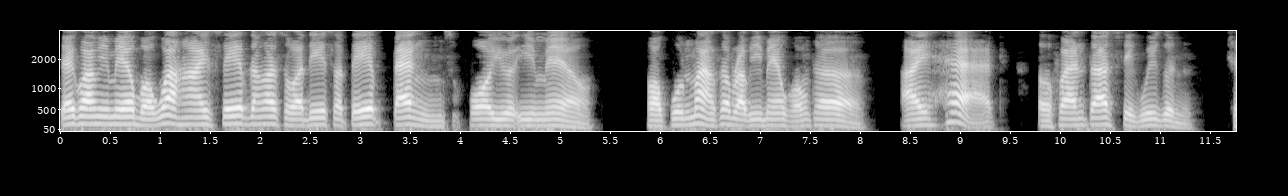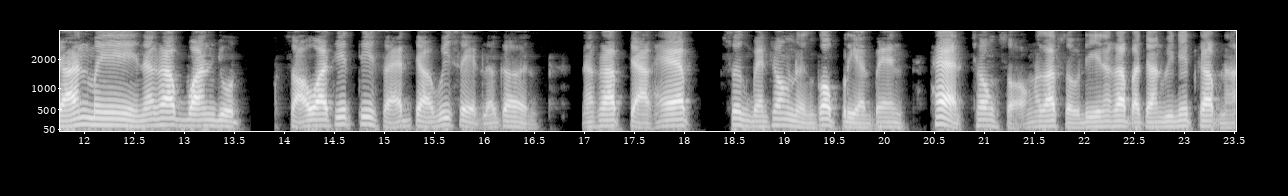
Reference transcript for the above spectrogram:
ใจความอีเมลบอกว่า Hi Steve นะครับสวัสดี Steve thanks for your email ขอบคุณมากสำหรับอีเมลของเธอ I had a fantastic weekend ฉันมีนะครับวันหยุด เสาร์อาทิตย์ที่แสนจะวิเศษเหลือเกินนะครับ จาก have ซึ่งเป็นช่องหนึ่งก็เปลี่ยนเป็น had ช่องสองนะครับ สวัสดีนะครับ อาจารย์วินิตครับนะ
